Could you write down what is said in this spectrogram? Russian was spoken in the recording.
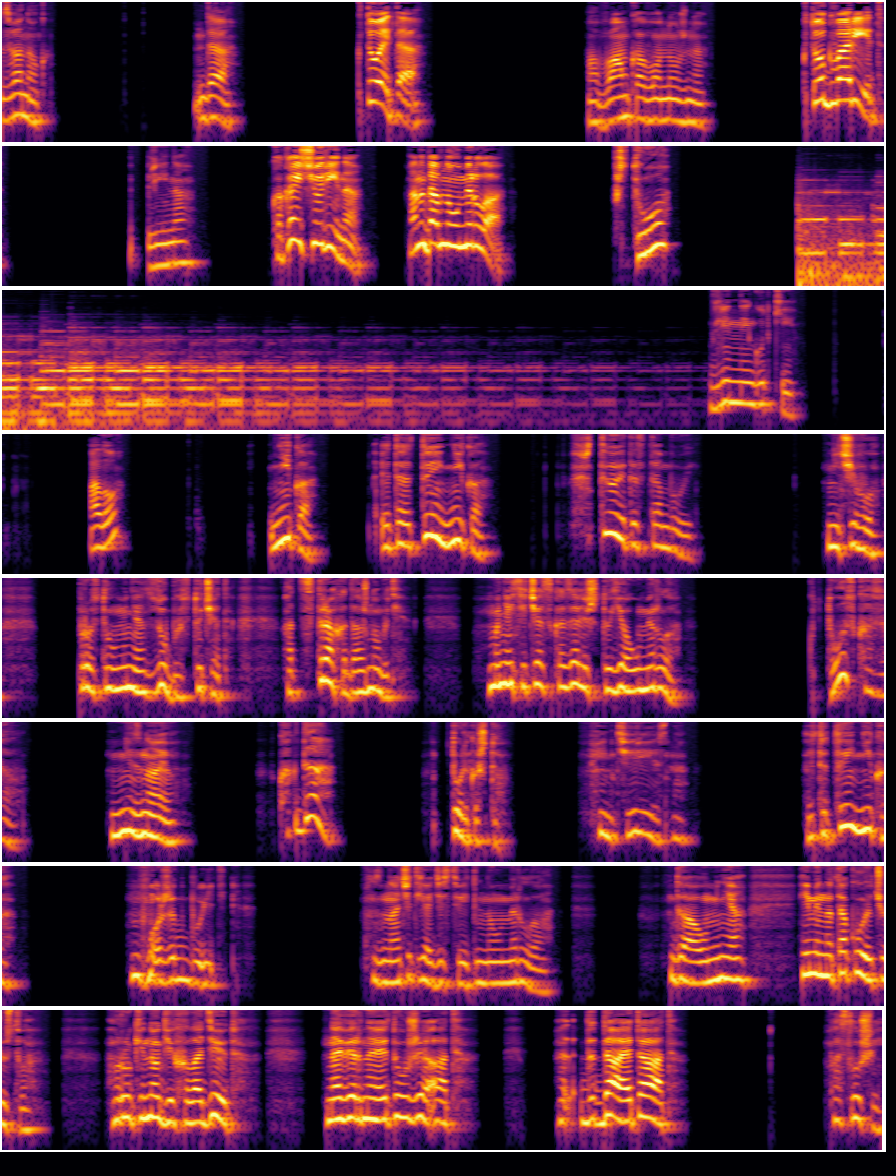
Звонок. «Да». «Кто это?» «А вам кого нужно?» «Кто говорит?» «Рина». «Какая еще Рина? Она давно умерла». «Что?» Длинные гудки. «Алло?» «Ника, это ты, Ника? Что это с тобой?» «Ничего, просто у меня зубы стучат. От страха должно быть. Мне сейчас сказали, что я умерла». «Кто сказал?» «Не знаю». «Когда?» «Только что». «Интересно. Это ты, Ника?» «Может быть». «Значит, я действительно умерла». «Да, у меня именно такое чувство. Руки-ноги холодеют. Наверное, это уже ад. Да, это ад». «Послушай,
